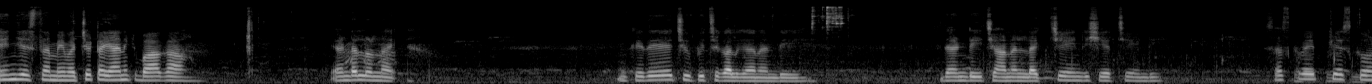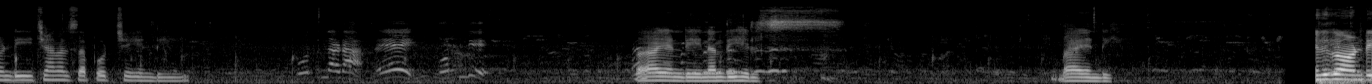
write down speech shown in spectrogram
ఏం చేస్తాం? మేము వచ్చే టయానికి బాగా ఎండలు ఉన్నాయి ఇంకేదే చూపించగలిగానండి. ఇదండి ఛానల్. లైక్ చేయండి షేర్ చేయండి. సబ్స్క్రైబ్ చేసుకోండి. ఛానల్ సపోర్ట్ చేయండి. బాయ్ అండి. నంది హిల్స్. బాయ్ అండి. ఇదిగో అండి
